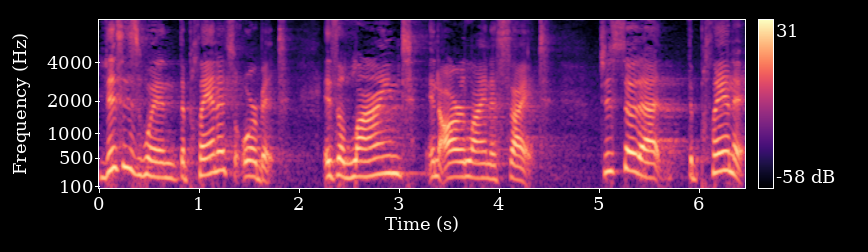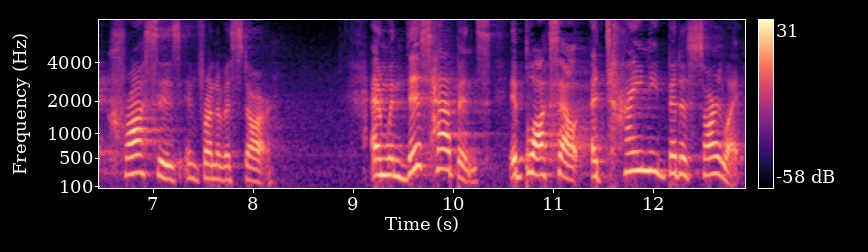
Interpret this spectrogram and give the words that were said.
This is when the planet's orbit is aligned in our line of sight, just so that the planet crosses in front of a star. And when this happens, it blocks out a tiny bit of starlight,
